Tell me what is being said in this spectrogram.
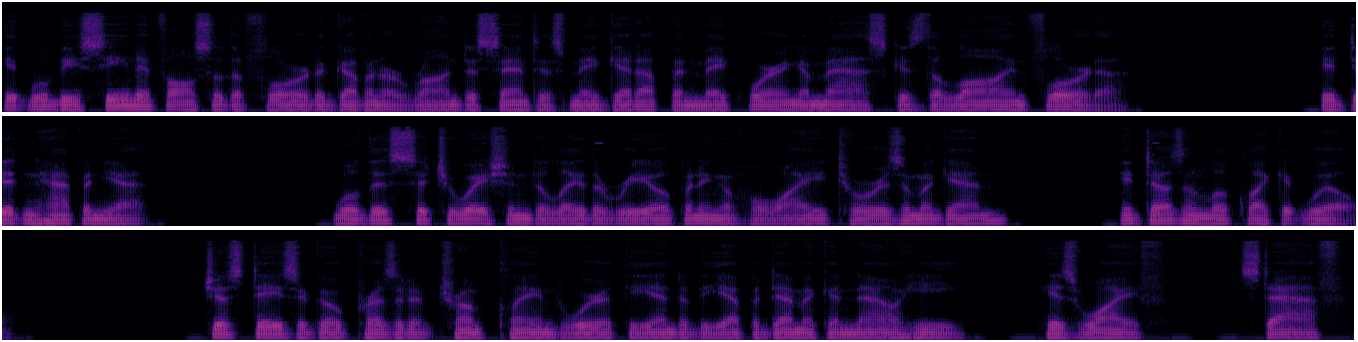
It will be seen if also the Florida Governor Ron DeSantis may get up and make wearing a mask is the law in Florida. It didn't happen yet. Will this situation delay the reopening of Hawaii tourism again? It doesn't look like it will. Just days ago, President Trump claimed we're at the end of the epidemic, and now he, his wife, staff,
